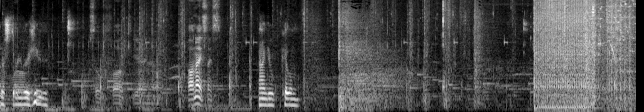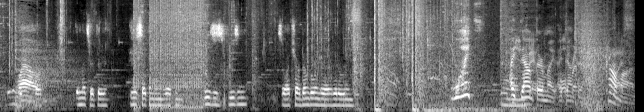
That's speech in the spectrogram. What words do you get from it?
There's three right here. I'm so fucked. Yeah, I know. Oh, nice, nice. Behind you, kill him. Wow. The nuts right there. He's a second one weapon. He's just freezing. So watch out, don't go in that little room. What? I Um, down thermite. I down thermite. Come on,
